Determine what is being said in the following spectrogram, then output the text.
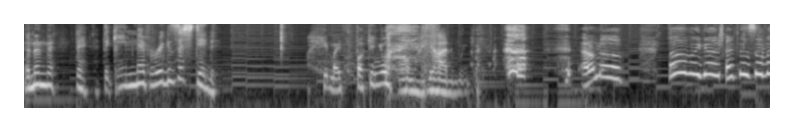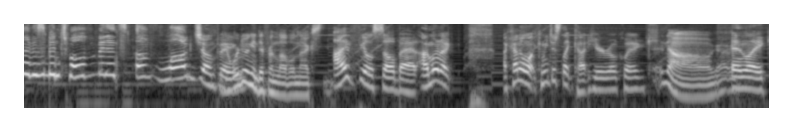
and then the, the, the game never existed. I hate my fucking life. Oh my god. I don't know if. Oh my gosh, I feel so bad. This has been 12 minutes of log jumping. We're doing a different level next. I feel so bad. I'm gonna. I kind of want. Can we just like cut here real quick No. and like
